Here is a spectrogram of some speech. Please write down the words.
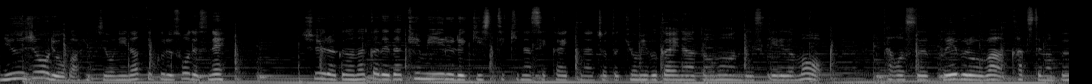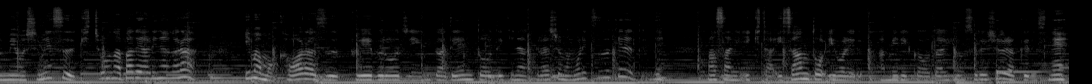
入場料が必要になってくるそうですね。集落の中でだけ見える歴史的な世界っていうのはちょっと興味深いなと思うんですけれどもタオス・プエブロはかつての文明を示す貴重な場でありながら今も変わらずプエブロ人が伝統的な暮らしを守り続けるというねまさに生きた遺産と言われるアメリカを代表する集落ですね。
